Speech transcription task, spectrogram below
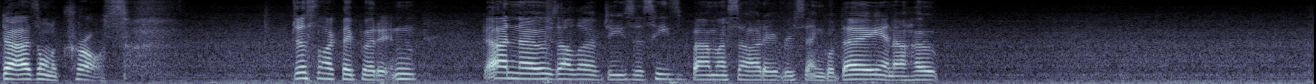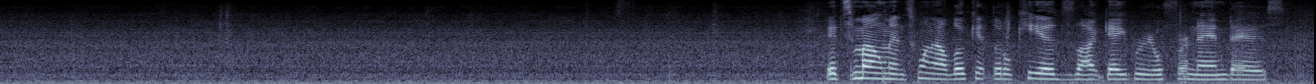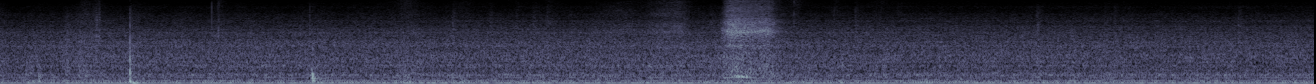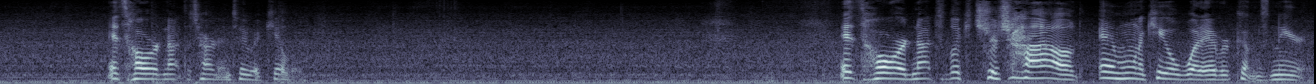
dies on a cross. Just like they put it And God knows I love Jesus. He's by my side every single day, and I hope It's moments when I look at little kids like Gabriel Fernandez it's hard not to turn into a killer. It's hard not to look at your child and want to kill whatever comes near it.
